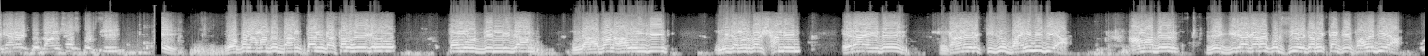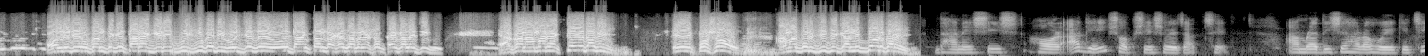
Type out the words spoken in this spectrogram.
এখানে একটু ধান চাষ করছি। যখন আমাদের ধান টান গাছাল হয়ে গেল, তমরুদ্দিন নিজাম নাদান আলমগীর, নিজামের ভাই শামীম, এরা এদের গানের কিছু বাহিনী দিয়া, আমাদের যে গিরাগারা করছি ওইটারে কাটিয়ে ফালে দিয়া অলরেডি ওখান থেকে তারা গিরি বুঝলুকে দিয়ে বলছে যে, ওই ধান টান রাখা যাবে না, সব খাই ফেলে এখন আমার একটাই দাবি এই ফসল আমাদের জীবিকা নির্ভর করে। ধানের শীষ হওয়ার আগেই সব শেষ হয়ে যাচ্ছে। আমরা দিশেহারা হয়ে গেছি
